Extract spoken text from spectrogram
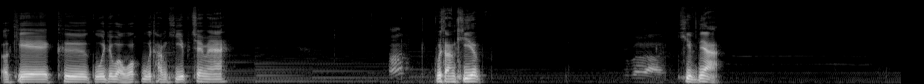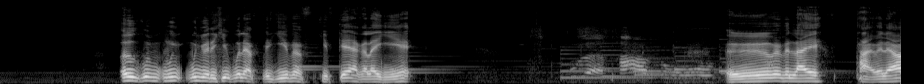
โอเค คือกูจะบอกว่ากูทำคลิปใช่ไหมฮะ กูทำคลิปไม่เป็นไรคลิปเนี่ย เออกูมึงมึงอยู่ในคลิปกูแหละเป็นคลิปแบบคลิปแกล้งอะไรอย่างงี้กูเหลือข้าวอยู่เออไม่เป็นไร ถ่ายไปแล้ว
